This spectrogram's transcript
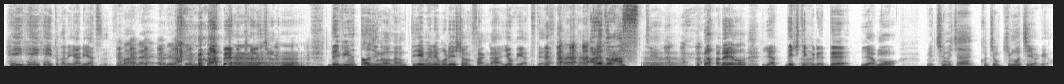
ヘイヘイヘイとかでやるやつ。まあね、嬉しいみたいな。うんうんデビュー当時のあの TM レボリューションさんがよくやってたやつ。ありがとうございますっていう、あれをやってきてくれて、いやもう、めちゃめちゃこっちも気持ちいいわけよ。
